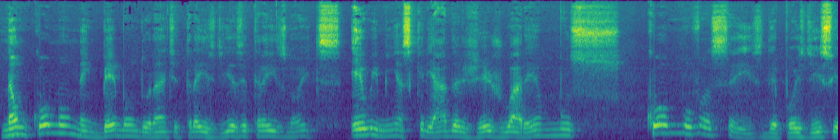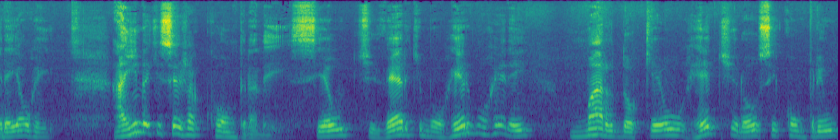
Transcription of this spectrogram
Não comam nem bebam durante três dias e três noites. Eu e minhas criadas jejuaremos como vocês. Depois disso, irei ao rei ainda que seja contra a lei. Se eu tiver que morrer, morrerei. Mardoqueu retirou-se e cumpriu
